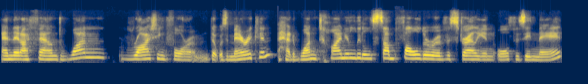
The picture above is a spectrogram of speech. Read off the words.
And then I found one writing forum that was American, had one tiny little subfolder of Australian authors in there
